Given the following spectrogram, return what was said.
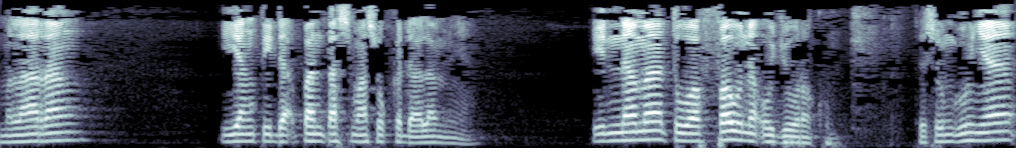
melarang yang tidak pantas masuk ke dalamnya innama tuwaffawna ujurakum sesungguhnya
